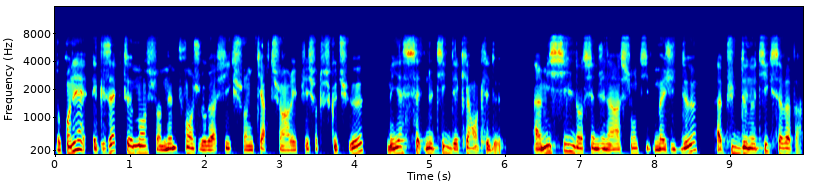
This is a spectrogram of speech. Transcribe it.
Donc on est exactement sur le même point géographique, sur une carte, sur un replay, sur tout ce que tu veux, mais il y a 7 nautiques d'écart entre les deux. Un missile d'ancienne génération type Magic 2, à plus de 2 nautiques, ça va pas.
